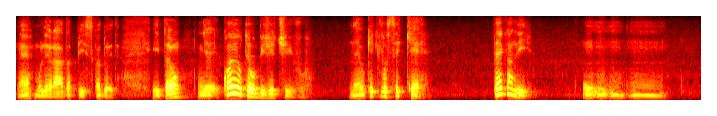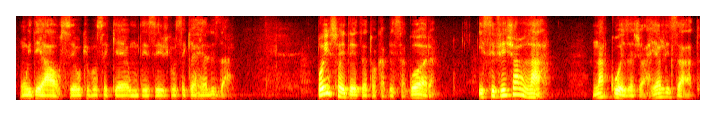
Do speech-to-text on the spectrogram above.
né? Mulherada pisca doida. Então, é, qual é o teu objetivo? Né? O que, que você quer? Pega ali um, um, um, um ideal seu que você quer, um desejo que você quer realizar. Põe isso aí dentro da tua cabeça agora e se veja lá, na coisa já realizado.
